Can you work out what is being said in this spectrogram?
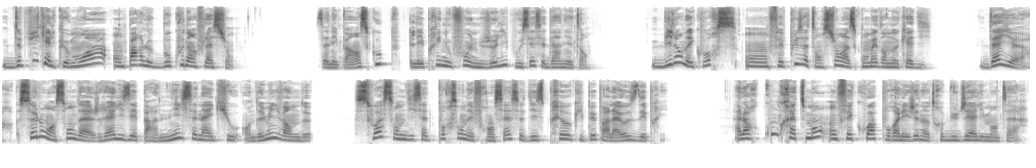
Depuis quelques mois, on parle beaucoup d'inflation. Ça n'est pas un scoop, les prix nous font une jolie poussée ces derniers temps. Bilan des courses, on fait plus attention à ce qu'on met dans nos caddies. D'ailleurs, selon un sondage réalisé par Nielsen IQ en 2022, 77% des Français se disent préoccupés par la hausse des prix. Alors concrètement, on fait quoi pour alléger notre budget alimentaire?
